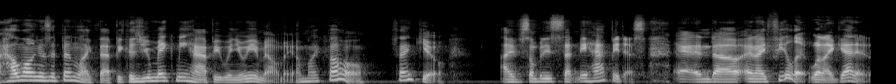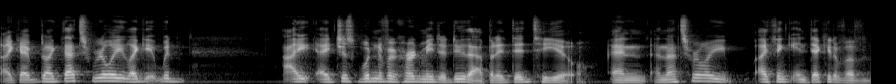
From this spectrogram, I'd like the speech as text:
How long has it been like that? Because you make me happy when you email me. I'm like, oh, thank you. I've somebody sent me happiness, and uh, and I feel it when I get it. Like I like that's really like it would. I it just wouldn't have occurred to me to do that, but it did to you, and and that's really I think indicative of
